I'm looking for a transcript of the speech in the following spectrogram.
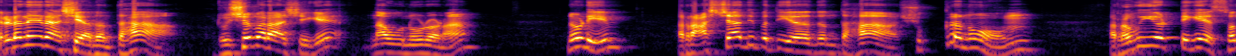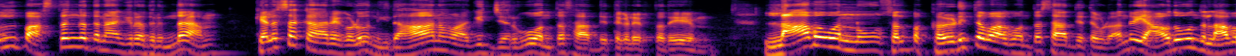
ಎರಡನೇ ರಾಶಿಯಾದಂತಹ ಋಷಭ ರಾಶಿಗೆ ನಾವು ನೋಡೋಣ. ನೋಡಿ ರಾಷ್ಟ್ರಾಧಿಪತಿಯಾದಂತಹ ಶುಕ್ರನು ರವಿಯೊಟ್ಟಿಗೆ ಸ್ವಲ್ಪ ಅಸ್ತಂಗತನಾಗಿರೋದ್ರಿಂದ ಕೆಲಸ ಕಾರ್ಯಗಳು ನಿಧಾನವಾಗಿ ಜರುಗುವಂಥ ಸಾಧ್ಯತೆಗಳಿರ್ತದೆ. ಲಾಭವನ್ನು ಸ್ವಲ್ಪ ಕಡಿತವಾಗುವಂಥ ಸಾಧ್ಯತೆಗಳು, ಅಂದರೆ ಯಾವುದೋ ಒಂದು ಲಾಭ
